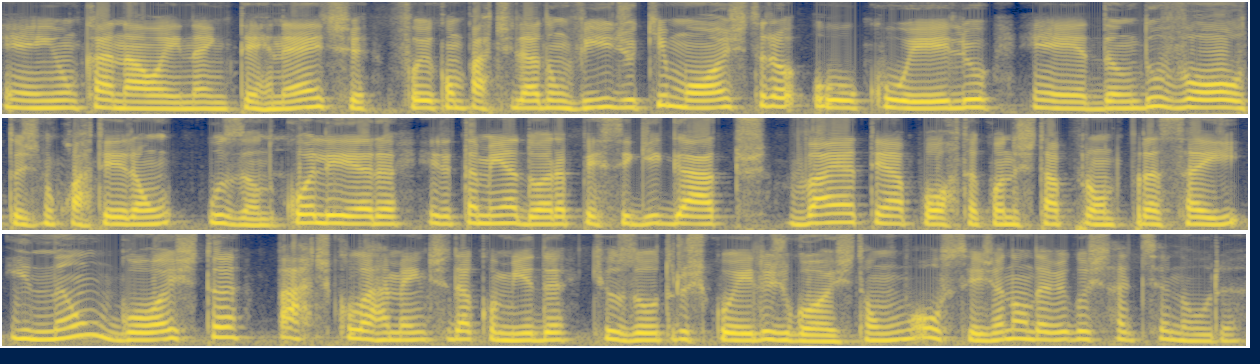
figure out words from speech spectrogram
Em um canal aí na internet foi compartilhado um vídeo que mostra o coelho é, dando voltas no quarteirão usando coleira. Ele também adora perseguir gatos, vai até a porta quando está pronto para sair e não gosta particularmente da comida que os outros coelhos gostam, ou seja, não deve gostar de cenoura.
